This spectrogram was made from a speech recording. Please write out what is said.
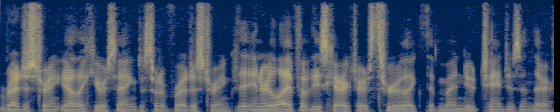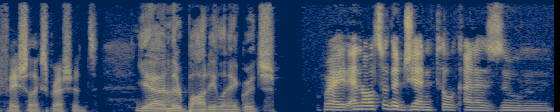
registering yeah like you were saying just sort of registering the inner life of these characters through like the minute changes in their facial expressions yeah and um, their body language Right. And also the gentle kind of zoom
